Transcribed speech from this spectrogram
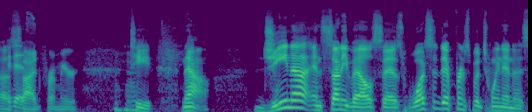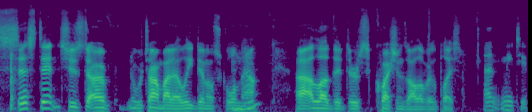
is. Mm-hmm. aside from your teeth. Now. Gina in Sunnyvale says, "What's the difference between an assistant? She's uh, we're talking about elite dental school now. Mm-hmm. Uh, I love that there's questions all over the place. Uh, me too.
